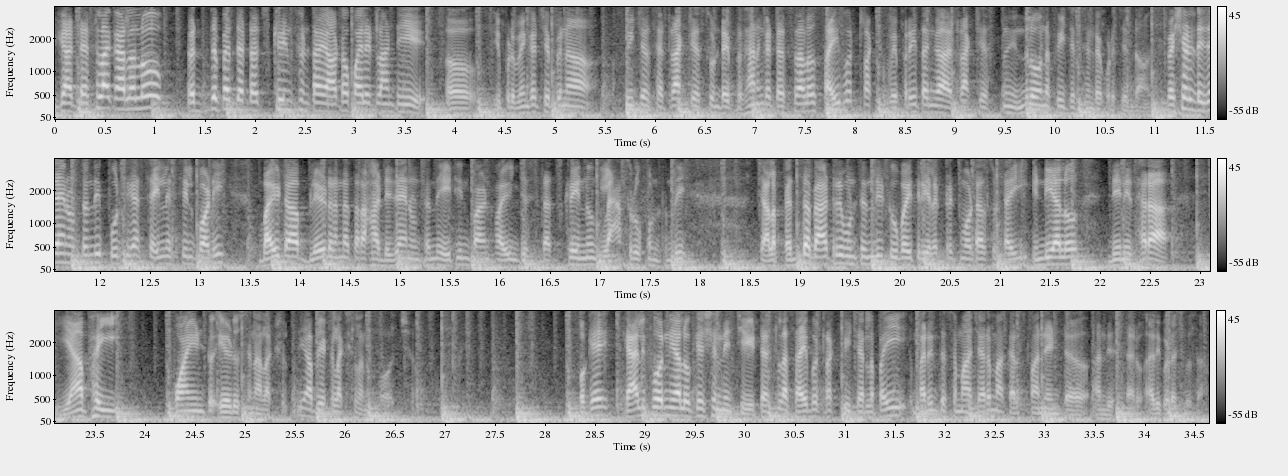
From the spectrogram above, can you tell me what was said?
ఇక టెస్లా కార్లలో పెద్ద పెద్ద టచ్ స్క్రీన్స్ ఉంటాయి ఆటో పైలట్ లాంటి ఇప్పుడు వెంకట్ చెప్పిన ఫీచర్స్ అట్రాక్ట్ చేస్తుంటాయి. ప్రధానంగా టెస్లాలో సైబర్ ట్రక్ విపరీతంగా అట్రాక్ట్ చేస్తుంది. ఇందులో ఉన్న ఫీచర్స్ ఏంటో కూడా చూద్దాం. స్పెషల్ డిజైన్ ఉంటుంది పూర్తిగా స్టెయిన్లెస్ స్టీల్ బాడీ బయట బ్లేడ్ అన్న తరహా డిజైన్ ఉంటుంది. Eighteen point five inches touch screen glass roof ఉంటుంది. చాలా పెద్ద బ్యాటరీ ఉంటుంది two by three electric motors ఉంటాయి. ఇండియాలో దీని ధర యాభై పాయింట్ ఏడు సున్నా లక్షలు యాభై ఒక్క లక్షలు అనుకోవచ్చు. ఓకే కాలిఫోర్నియా లొకేషన్ నుంచి టెస్లా సైబర్ ట్రక్ ఫీచర్లపై మరింత సమాచారం మా కరెస్పాండెంట్ అందిస్తారు. అది కూడా చూద్దాం.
